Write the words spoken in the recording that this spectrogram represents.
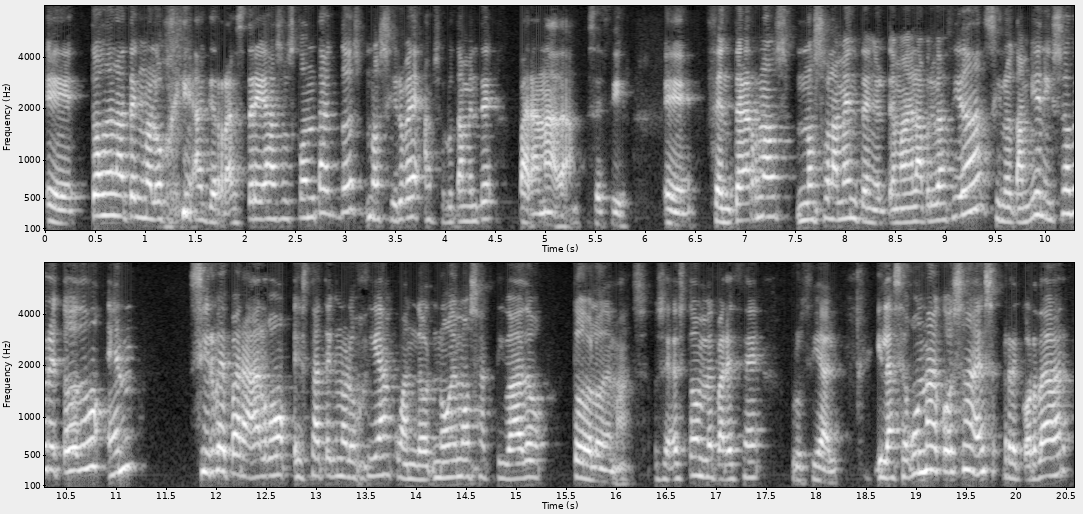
eh, toda la tecnología que rastrea sus contactos no sirve absolutamente para nada. Es decir, eh, centrarnos no solamente en el tema de la privacidad, sino también y sobre todo en sirve para algo esta tecnología cuando no hemos activado todo lo demás. O sea, esto me parece crucial. Y la segunda cosa es recordar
